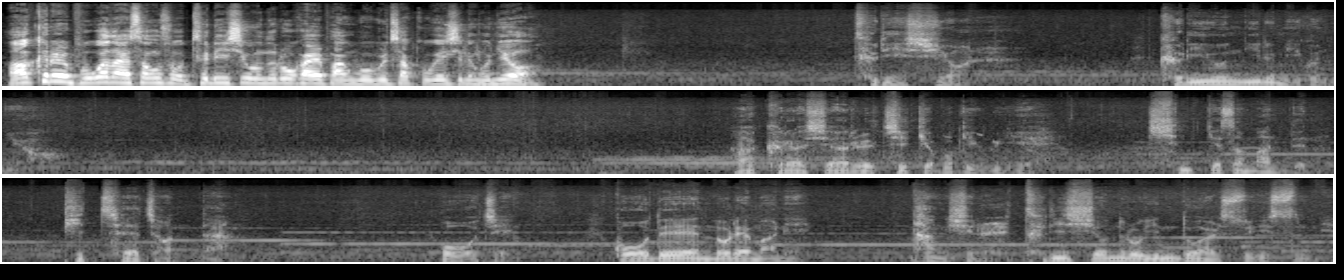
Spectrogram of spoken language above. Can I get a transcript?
아크를 보관할 성소 트리시온으로 갈 방법을 찾고 계시는군요. 트리시온 그리운 이름이군요. 아크라시아를 지켜보기 위해 신께서 만든 빛의 전당. 오직 고대의 노래만이 당신을 트리시온으로 인도할 수 있습니다.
